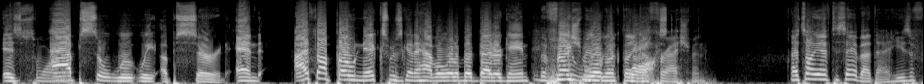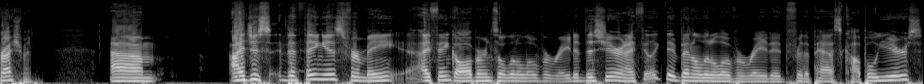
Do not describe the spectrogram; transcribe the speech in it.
is Swarming. absolutely absurd, and I thought Bo Nix was going to have a little bit better game. The He freshman looked, like lost. a freshman. That's all you have to say about that. He's a freshman. Um, I just the thing is for me, I think Auburn's a little overrated this year, and I feel like they've been a little overrated for the past couple years.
